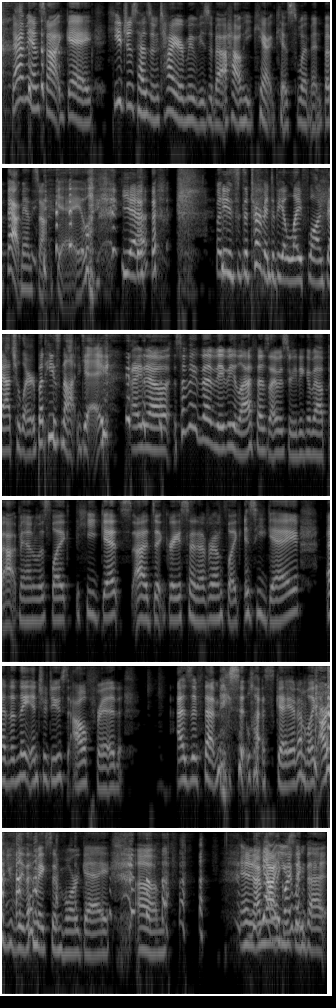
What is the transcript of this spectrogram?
Batman's not gay. He just has entire movies about how he can't kiss women, but Batman's not gay. Like yeah but he's determined to be a lifelong bachelor but he's not gay I know. Something that made me laugh as I was reading about Batman was like he gets uh, Dick Grayson. Everyone's like, "Is he gay?" And then they introduce Alfred as if that makes it less gay, and I'm like, arguably that makes it more gay. Um, and I'm Yeah, not like, using that.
